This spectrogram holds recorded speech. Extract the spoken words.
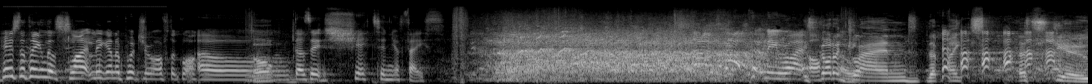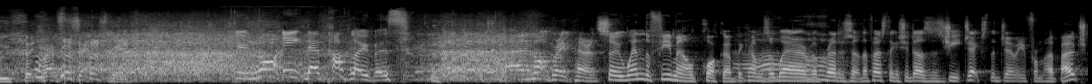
Here's the thing that's slightly going to put you off the quokka. Oh, does it shit in your face? that, that put me right It's off. got a gland that makes a stew that you have sex with. Do not eat their pavlovas. Uh, not great parents. So when the female quokka becomes aware of a predator, the first thing she does is she ejects the joey from her pouch,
